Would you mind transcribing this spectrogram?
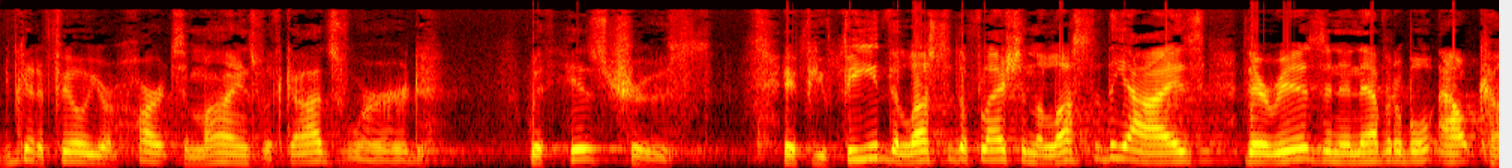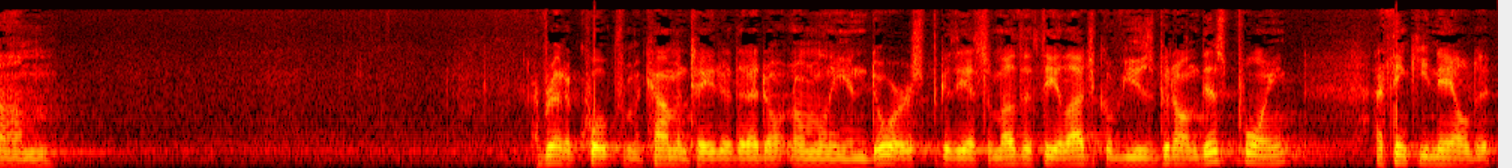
You've got to fill your hearts and minds with God's Word, with His truth. If you feed the lust of the flesh and the lust of the eyes, there is an inevitable outcome. I've read a quote from a commentator that I don't normally endorse because he has some other theological views, but on this point, I think he nailed it.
